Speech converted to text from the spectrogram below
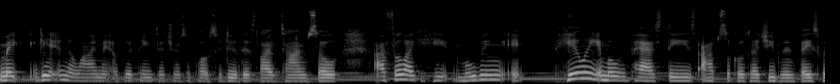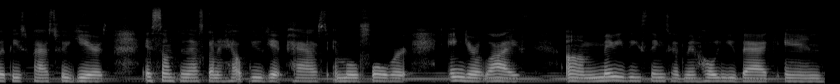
make get in alignment of the things that you're supposed to do this lifetime so i feel like he, moving healing and moving past these obstacles that you've been faced with these past few years is something that's going to help you get past and move forward in your life. Um, maybe these things have been holding you back and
